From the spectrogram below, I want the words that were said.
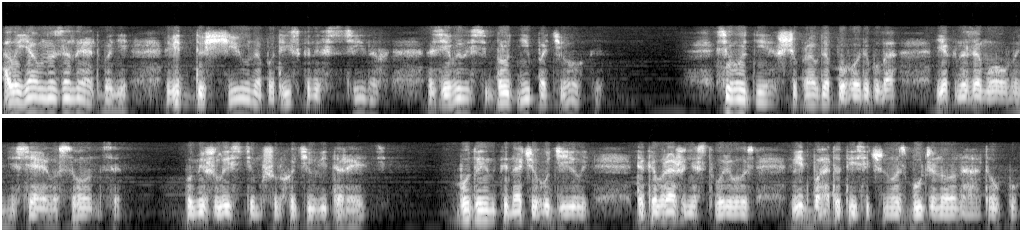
але явно занедбані. Від дощів на потисканих стінах з'явились брудні патьоки. Сьогодні, щоправда, погода була, як на замовлення, сяяло сонце, поміж листям шурхотів вітерець. Будинки наче гуділи, таке враження створювалось від багатотисячного збудженого натовпу,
